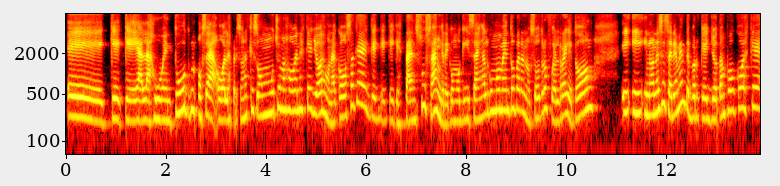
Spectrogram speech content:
eh, que, que, a la juventud, o sea, o a las personas que son mucho más jóvenes que yo, es una cosa que, que, que está en su sangre, como quizá en algún momento para nosotros fue el reggaetón, y, y, y, no necesariamente, porque yo tampoco es que,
